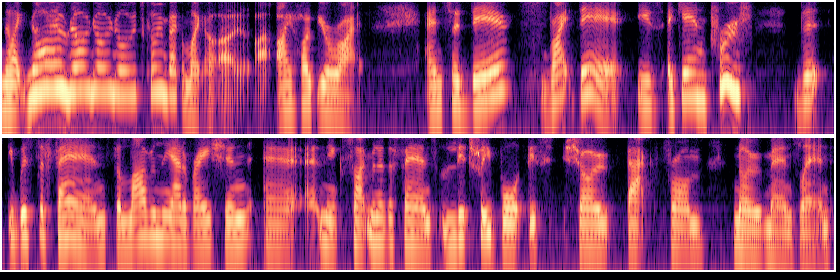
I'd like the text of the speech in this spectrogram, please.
they're like, no, no, no, no, it's coming back. I'm like, I, I, I hope you're right. And so there, right there, is again proof that it was the fans, the love and the adoration uh, and the excitement of the fans literally brought this show back from no man's land.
